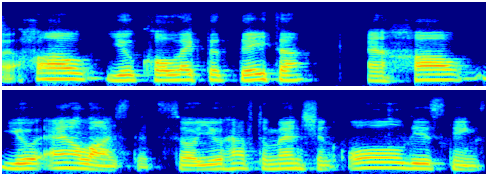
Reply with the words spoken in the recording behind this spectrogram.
uh, how you collected data and how you analyzed it. So you have to mention all these things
